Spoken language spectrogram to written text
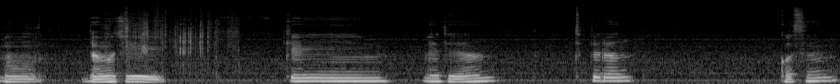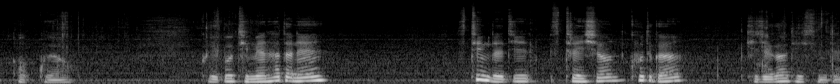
뭐 나머지 게임에 대한 특별한 것은 없고요. 그리고 뒷면 하단에 스팀 레지스트레이션 코드가 기재가 되어 있습니다.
